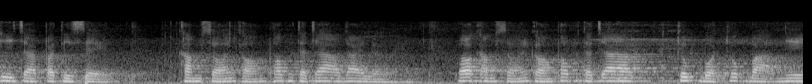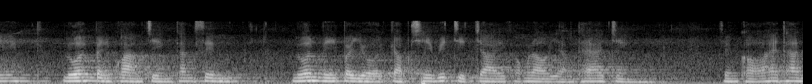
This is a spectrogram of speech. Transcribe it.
ที่จะปฏิเสธคำสอนของพระพุทธเจ้าได้เลย เพราะคำสอนของพระพุทธเจ้าทุกบททุกบาทนี้ล้วนเป็นความจริงทั้งสิ้น ล้วนมีประโยชน์กับชีวิตจิตใจของเราอย่างแท้จริง จึงขอให้ท่าน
